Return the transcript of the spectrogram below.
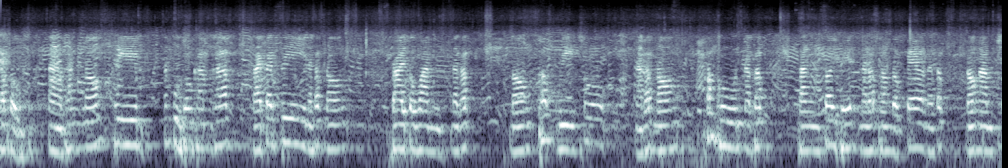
ครับผมอ่าทางน้องครีมท่านปู่ทองคำครับ สายแป๊บซี่นะครับ น้องสายตะวันนะครับ น้องท็อปวีโชคนะครับ น้องข้ามคูณนะครับ ทางสร้อยเพชรนะครับทางดอกแก้วนะครับ น้องงามโช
